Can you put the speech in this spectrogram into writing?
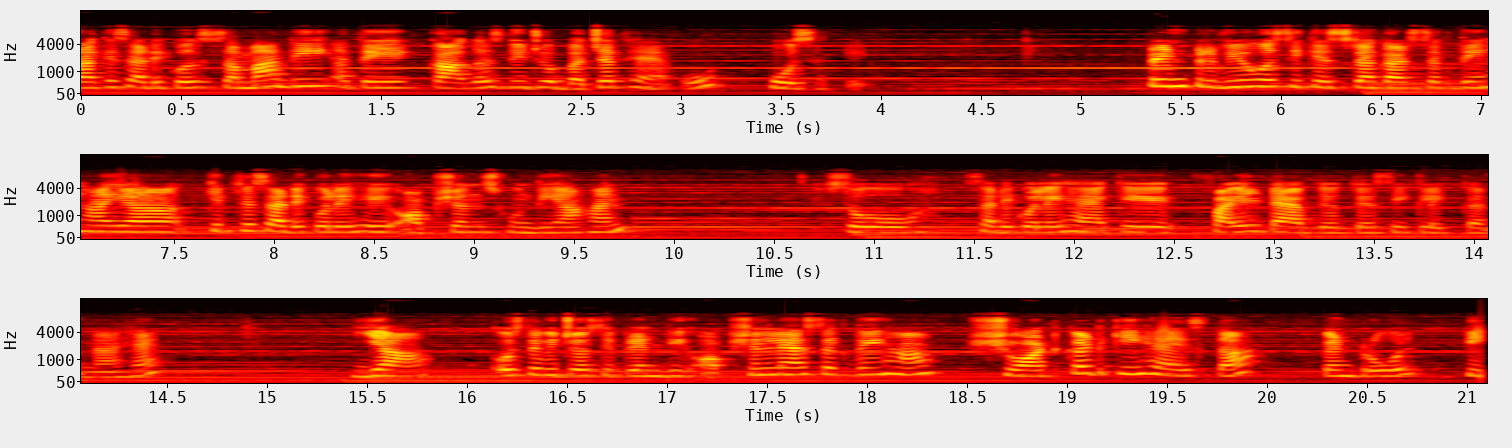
ਤਾਂ ਕਿ ਸਾਡੇ ਕੋਲ ਸਮਾਂ ਦੀ ਅਤੇ ਕਾਗਜ਼ ਦੀ ਜੋ ਬਚਤ ਹੈ, ਉਹ ਹੋ ਸਕੇ। ਪ੍ਰਿੰਟ ਪ੍ਰੀਵਿਊ ਅਸੀਂ ਕਿਸ ਤਰ੍ਹਾਂ ਕਰ ਸਕਦੇ ਹਾਂ ਜਾਂ ਕਿੱਥੇ ਸਾਡੇ ਕੋਲ ਇਹ ਆਪਸ਼ਨਸ ਹੁੰਦੀਆਂ ਹਨ? ਸੋ ਸਾਡੇ ਕੋਲ ਇਹ ਹੈ ਕਿ ਫਾਈਲ ਟੈਬ ਦੇ ਉੱਤੇ ਅਸੀਂ ਕਲਿੱਕ ਕਰਨਾ ਹੈ ਜਾਂ ਉਸ ਦੇ ਵਿੱਚੋਂ ਅਸੀਂ ਪ੍ਰਿੰਟ ਦੀ ਆਪਸ਼ਨ ਲੈ ਸਕਦੇ ਹਾਂ। ਸ਼ਾਰਟਕਟ ਕੀ ਹੈ ਇਸ ਦਾ ਕੰਟਰੋਲ P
